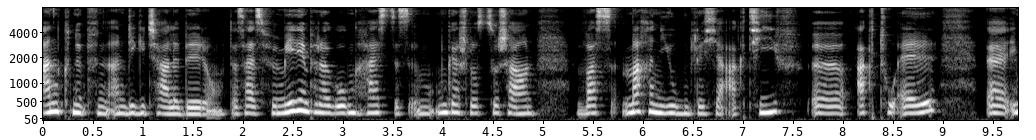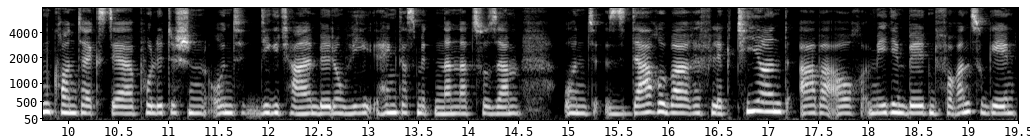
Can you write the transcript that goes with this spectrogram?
anknüpfen an digitale Bildung. Das heißt, für Medienpädagogen heißt es im Umkehrschluss zu schauen, was machen Jugendliche aktiv, äh, aktuell äh, im Kontext der politischen und digitalen Bildung, wie hängt das miteinander zusammen und darüber reflektierend, aber auch medienbildend voranzugehen,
